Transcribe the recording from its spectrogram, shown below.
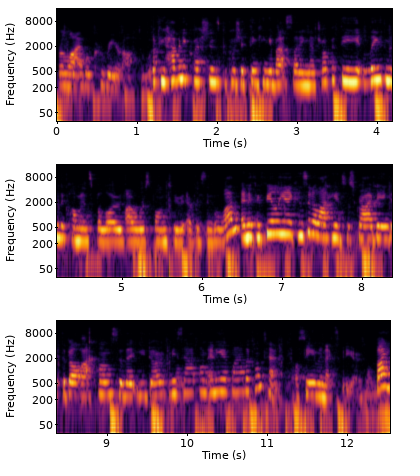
reliable career afterwards? If you have any questions because you're thinking about studying naturopathy, leave them in the comments below. I will respond to every single one. And if you're feeling it, consider liking and subscribing, hit the bell icon so that you don't miss out on any of my other content. I'll see you in the next video. Bye!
